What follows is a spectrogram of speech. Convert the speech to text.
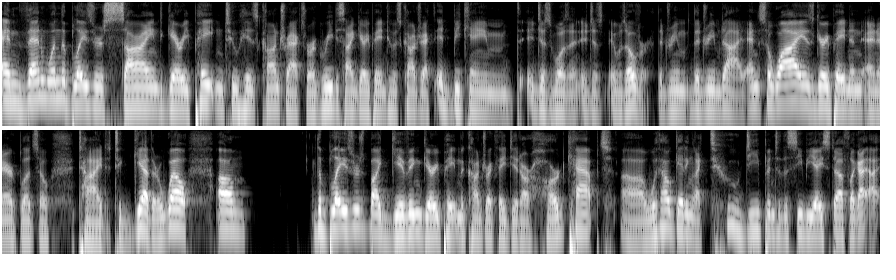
And then when the Blazers signed Gary Payton to his contract or agreed to sign Gary Payton to his contract, it became, it just wasn't it just it was over. The dream the dream died. And so why is Gary Payton and, and Eric Bledsoe tied together? Well, um, the Blazers, by giving Gary Payton the contract they did, are hard capped uh, without getting like too deep into the CBA stuff. Like I,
